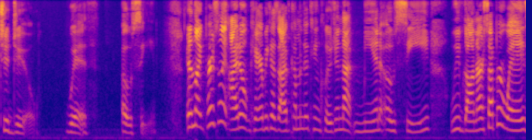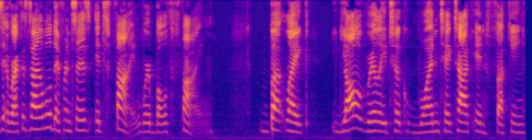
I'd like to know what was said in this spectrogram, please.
to do with OC. And like personally, I don't care because I've come to the conclusion that me and OC, we've gone our separate ways, irreconcilable differences. It's fine. We're both fine. But like, y'all really took one TikTok and fucking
